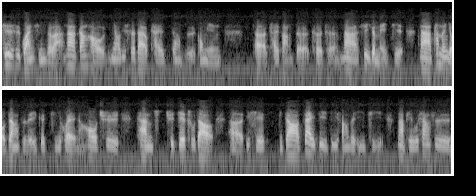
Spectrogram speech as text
其实是关心的啦。那刚好苗栗社大有开这样子公民呃采访的课程，那是一个媒介，那他们有这样子的一个机会，然后去。看去接触到呃一些比较在地地方的议题，那比如像是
